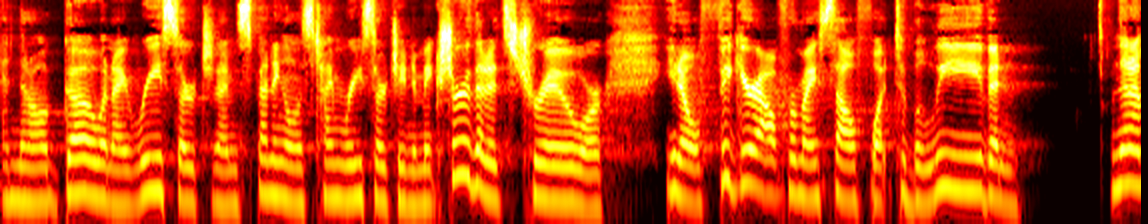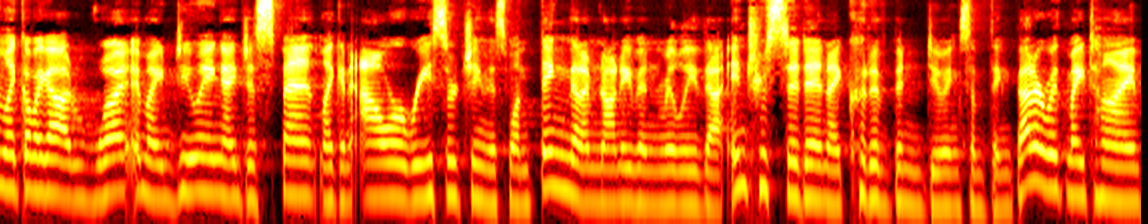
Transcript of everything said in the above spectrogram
And then I'll go and I research and I'm spending all this time researching to make sure that it's true or, you know, figure out for myself what to believe. And, and then I'm like, oh my God, what am I doing? I just spent like an hour researching this one thing that I'm not even really that interested in. I could have been doing something better with my time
